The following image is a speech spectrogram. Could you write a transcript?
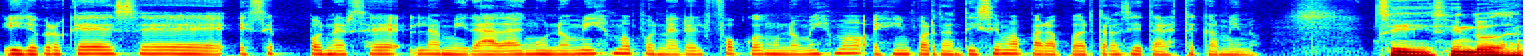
Y yo creo que ese, ese ponerse la mirada en uno mismo, poner el foco en uno mismo, es importantísimo para poder transitar este camino. Sí, sin duda.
